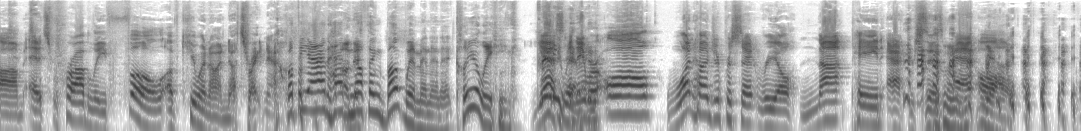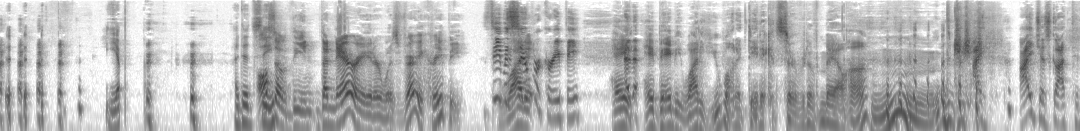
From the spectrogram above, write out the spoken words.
um, and it's probably full of QAnon nuts right now. But the ad had Oh, nothing but women in it. Clearly, yes, Pretty and they were all 100% real, not paid actresses at all. yep. I did see. Also, the the narrator was very creepy. He was Why did- super creepy. Hey, And- hey, baby, why do you want to date a conservative male, huh? Mm. I I just got to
